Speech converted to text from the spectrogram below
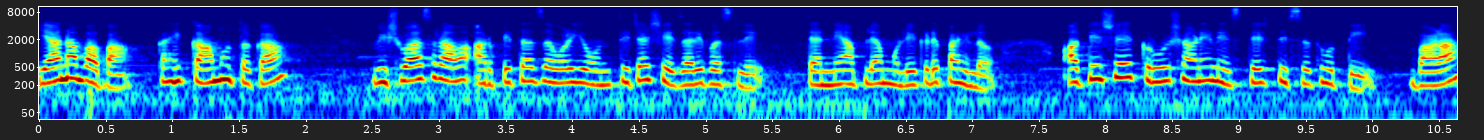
या ना बाबा काही काम होतं का? विश्वासराव अर्पिताजवळ येऊन तिच्या शेजारी बसले. त्यांनी आपल्या मुलीकडे पाहिलं. अतिशय क्रूश आणि निस्तेज दिसत होती. बाळा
